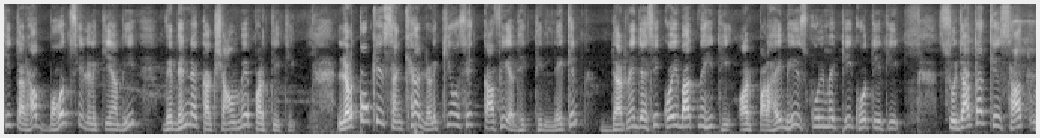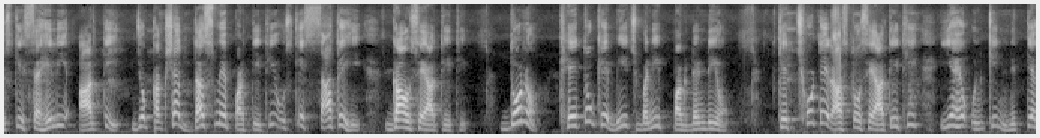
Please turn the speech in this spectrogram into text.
की तरह बहुत सी लड़कियाँ भी विभिन्न कक्षाओं में पढ़ती थीं। लड़कों की संख्या लड़कियों से काफ़ी अधिक थी, लेकिन डरने जैसी कोई बात नहीं थी और पढ़ाई भी स्कूल में ठीक होती थी। सुजाता के साथ उसकी सहेली आरती, जो कक्षा दस में पढ़ती थी, उसके साथ ही गाँव से आती थी। दोनों खेतों के बीच बनी पगडंडियों के छोटे रास्तों से आती थी। यह उनकी नित्य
